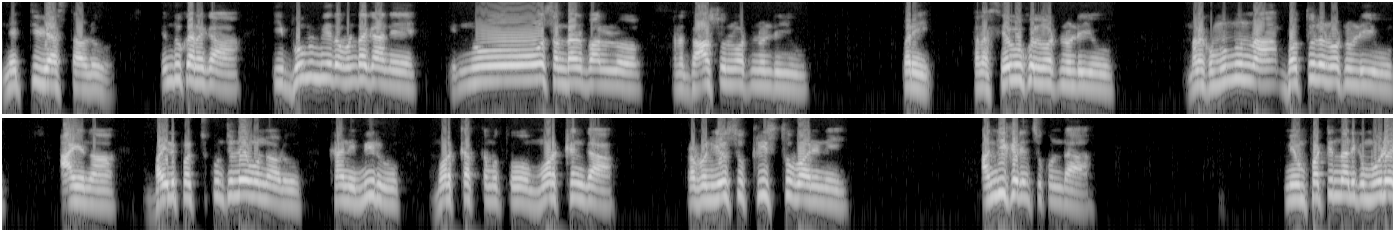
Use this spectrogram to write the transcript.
నెట్టివేస్తాడు. ఎందుకనగా ఈ భూమి మీద ఉండగానే ఎన్నో సందర్భాలలో తన దాసుల నోటి నుండి మరి తన సేవకుల నోటి నుండి మనకు ముందున్న భక్తుల నోటి నుండి ఆయన బయలుపరుచుకుంటూనే ఉన్నాడు. కానీ మీరు మూర్ఖత్వముతో మూర్ఖంగా ప్రభుని యేసు క్రీస్తు వారిని అంగీకరించకుండా మేము పట్టిన దానికి మూడే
